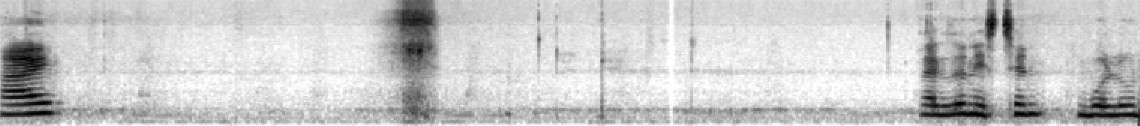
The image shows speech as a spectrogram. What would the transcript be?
হাই একজন এসছেন বলুন।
